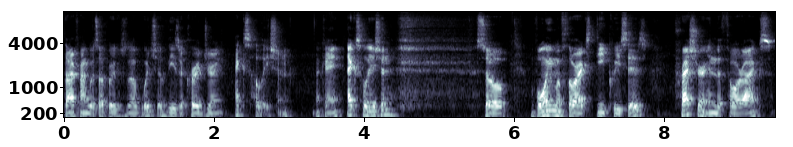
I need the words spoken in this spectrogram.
diaphragm goes up, which of these occur during exhalation? Okay, exhalation, so volume of thorax decreases, pressure in the thorax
